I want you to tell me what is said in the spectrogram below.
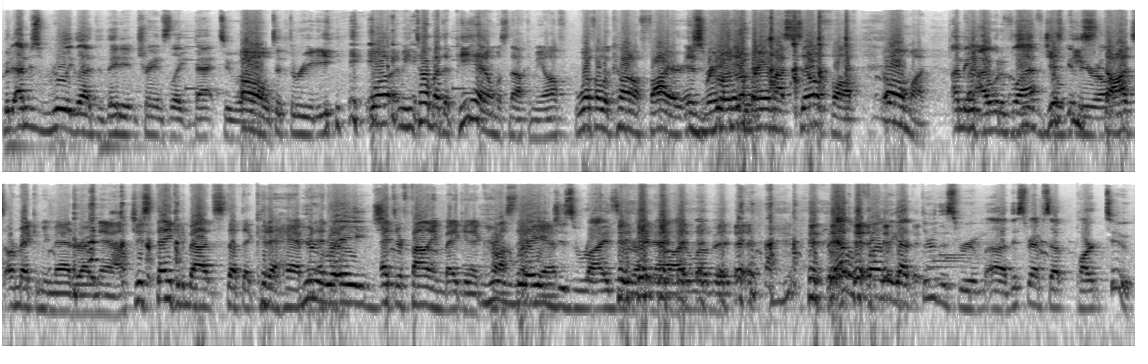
But I'm just really glad that they didn't translate that to uh, Oh. to 3D. Well, I mean, talk about the P head almost knocking me off. What if I would caught on fire and ran, and ran myself off? Oh my! I mean, I would have laughed. Just these me wrong. thoughts are making me mad right now. Just thinking about stuff that could have happened. Your after, rage- after finally making it Your across that rage is rising right now. I love it. now that we finally got through this room, uh, this wraps up part two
